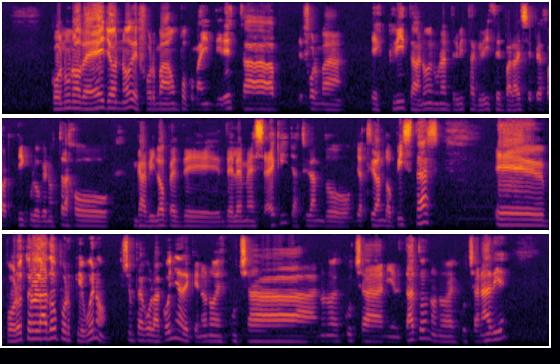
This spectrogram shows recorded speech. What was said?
con uno de ellos, ¿no? De forma un poco más indirecta, de forma escrita, ¿no? En una entrevista que hice para ese pedazo de artículo que nos trajo Gaby López de, del MSX. Ya estoy dando, ya estoy dando pistas. Eh, por otro lado, porque bueno, siempre hago la coña de que no nos escucha, no nos escucha ni el Tato, no nos escucha nadie.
